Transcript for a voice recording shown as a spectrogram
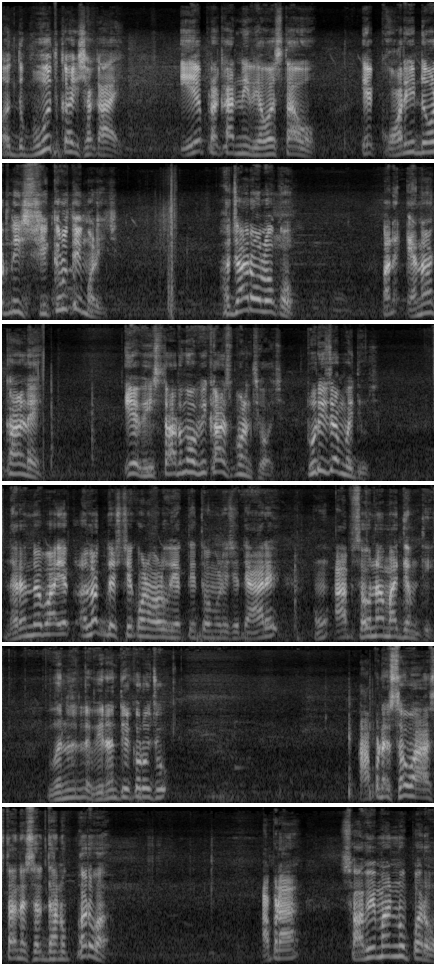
અદ્ભુત કહી શકાય. એ પ્રકારની વ્યવસ્થાઓ, એ કોરિડોરની સ્વીકૃતિ મળી છે. હજારો લોકો. અને એના કારણે એ વિસ્તારનો વિકાસ પણ થયો છે. ટુરિઝમ વધ્યું છે. નરેન્દ્રભાઈ એક અલગ દ્રષ્ટિકોણવાળું વ્યક્તિત્વ મળ્યું છે. ત્યારે હું આપ સૌના માધ્યમથી વિનંતી કરું છું, આપણે સૌ આસ્થા અને શ્રદ્ધાનું પર્વ, આપણા સ્વાભિમાનનું પર્વ,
